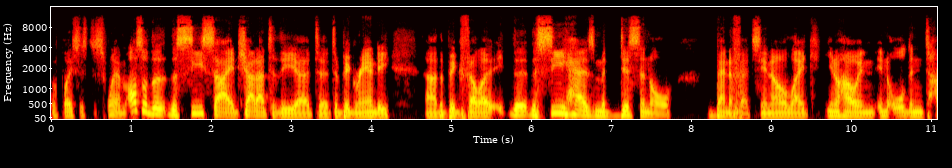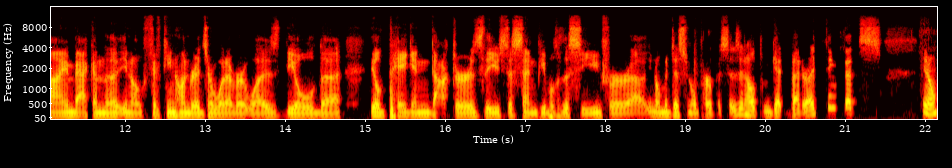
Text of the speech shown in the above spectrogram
of places to swim. Also the the seaside, shout out to the uh to to Big Randy, uh the big fella. The the sea has medicinal benefits, you know, like you know how in in olden time back in the, you know, 1500s or whatever it was, the old uh the old pagan doctors they used to send people to the sea for uh, you know medicinal purposes. It helped them get better. I think that's you know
